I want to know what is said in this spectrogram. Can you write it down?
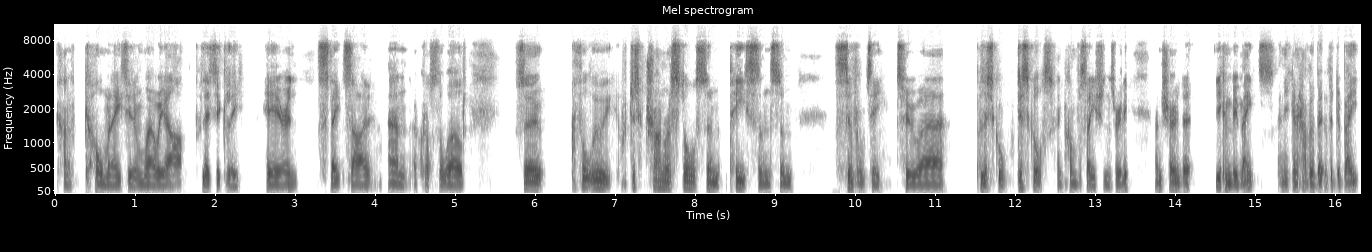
kind of culminated in where we are politically here in stateside and across the world. So I thought we would just try and restore some peace and some civility to uh, political discourse and conversations, really, and show that you can be mates and you can have a bit of a debate,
